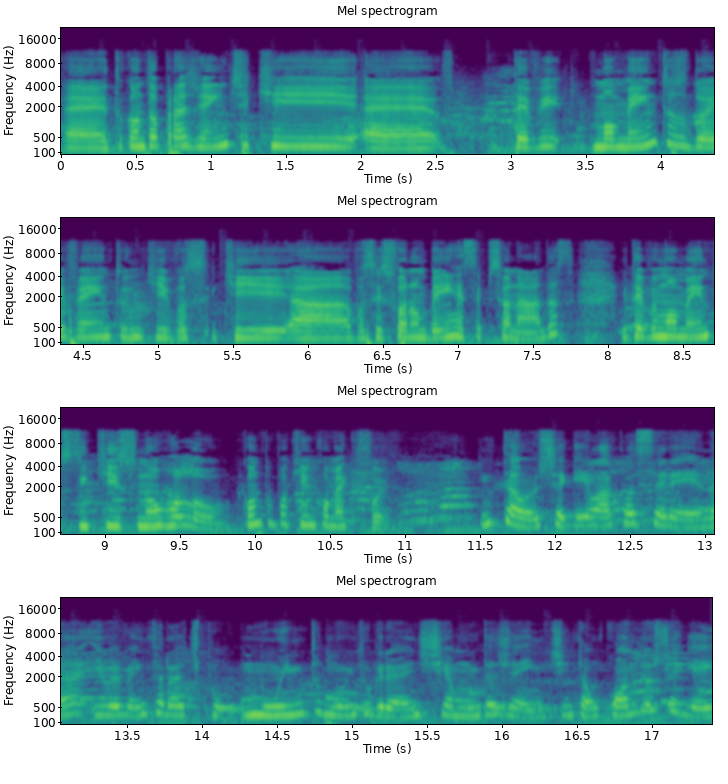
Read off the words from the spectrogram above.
É, tu contou pra gente que é, teve momentos do evento em que, você, que uh, vocês foram bem recepcionadas e teve momentos em que isso não rolou. Conta um pouquinho como é que foi. Então, eu cheguei lá com a Serena e o evento era, tipo, muito, muito grande, tinha muita gente. Então, quando eu cheguei,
